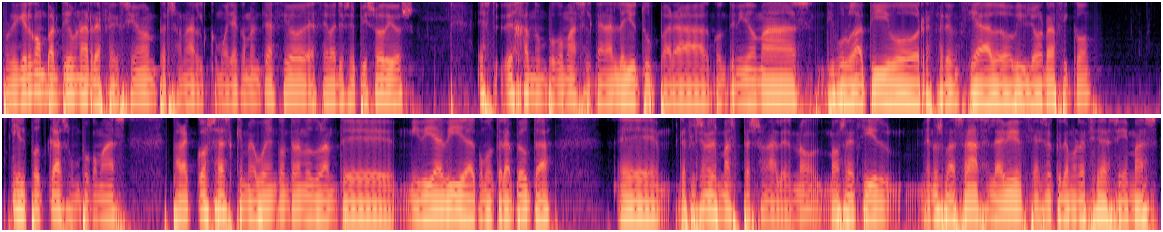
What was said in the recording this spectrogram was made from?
porque quiero compartir una reflexión personal. Como ya comenté hace, hace varios episodios, estoy dejando un poco más el canal de YouTube para contenido más divulgativo, referenciado, bibliográfico, y el podcast un poco más para cosas que me voy encontrando durante mi día a día como terapeuta. Eh, reflexiones más personales, ¿no? Vamos a decir, menos basadas en la evidencia, si lo queremos decir así, más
